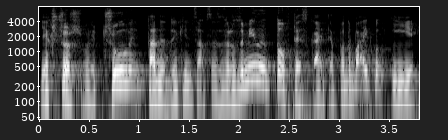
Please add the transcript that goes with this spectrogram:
Якщо ж ви чули та не до кінця все зрозуміли, то втискайте вподобайку. І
